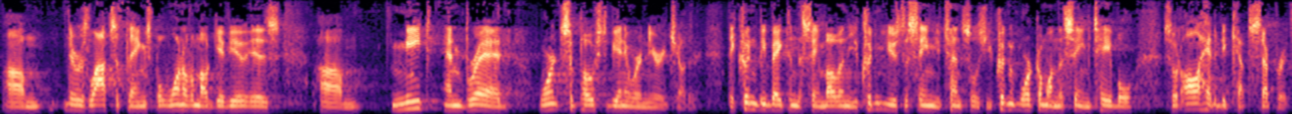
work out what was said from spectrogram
Um, there was lots of things, but one of them I'll give you is um, meat and bread weren't supposed to be anywhere near each other. They couldn't be baked in the same oven. You couldn't use the same utensils. You couldn't work them on the same table. So it all had to be kept separate.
